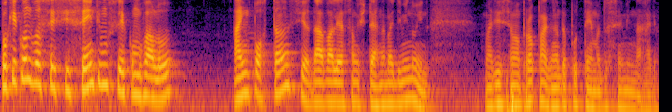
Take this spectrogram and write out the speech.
Porque quando você se sente um ser como valor, a importância da avaliação externa vai diminuindo. Mas isso é uma propaganda para o tema do seminário.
